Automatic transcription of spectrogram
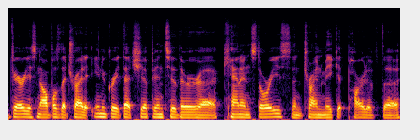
various novels that try to integrate that ship into their uh, canon stories and try and make it part of the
